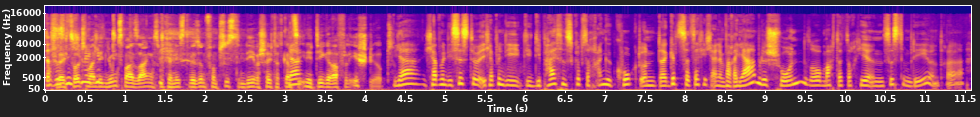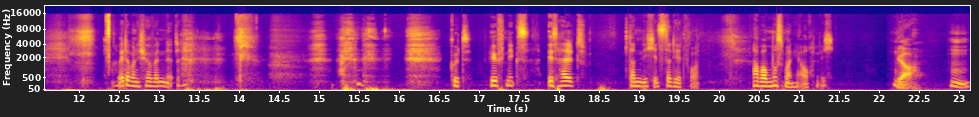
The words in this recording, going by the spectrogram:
dass es vielleicht sollte man den gibt. Jungs mal sagen, dass mit der nächsten Version vom System D wahrscheinlich das ganze Ja. init-Geraffel eh stirbt. Ja, ich habe mir die System, ich habe mir die, die, die Python-Scripts auch angeguckt und da gibt es tatsächlich eine Variable schon, so macht das doch hier in Systemd und tralala. wird aber nicht verwendet. Gut, hilft nichts, ist halt dann nicht installiert worden. Aber muss man ja auch nicht. Ja. Hm.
